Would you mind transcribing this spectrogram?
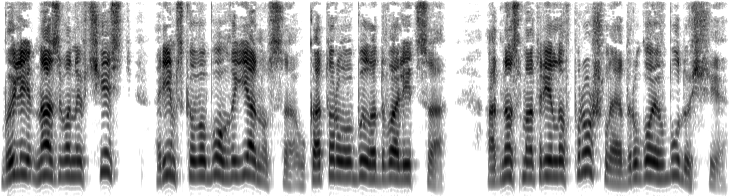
были названы в честь римского бога Януса, у которого было два лица. Одно смотрело в прошлое, а другое в будущее.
